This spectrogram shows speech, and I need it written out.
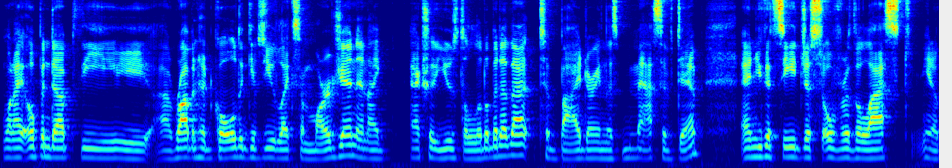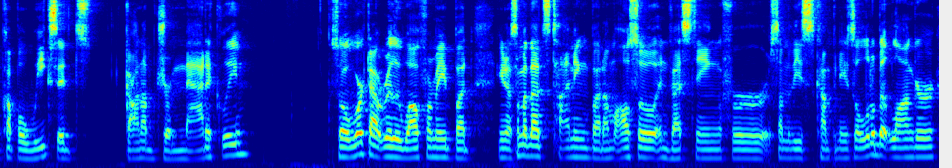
when I opened up the uh, Robinhood Gold, it gives you like some margin, and I actually used a little bit of that to buy during this massive dip. And you could see just over the last you know couple weeks, it's gone up dramatically. So it worked out really well for me, but you know some of that's timing. But I'm also investing for some of these companies a little bit longer.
